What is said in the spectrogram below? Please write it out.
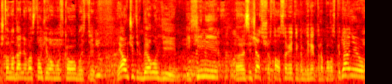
что на Дальнем Востоке в Амурской области. Я учитель биологии и химии. Э, Сейчас еще стал советником директора по воспитанию.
